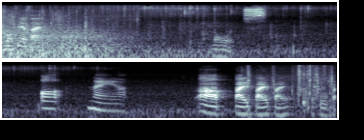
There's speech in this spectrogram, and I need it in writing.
โซเฟียตายโน้ตอ๋อไหนอะ อ่าไปไปไปประตูไป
